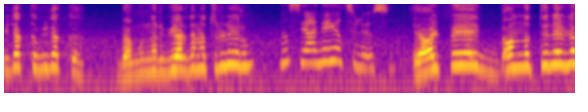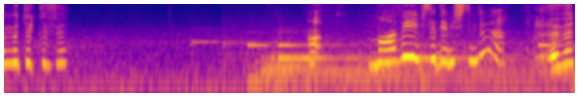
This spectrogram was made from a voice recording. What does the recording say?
Bir dakika bir dakika. Ben bunları bir yerden hatırlıyorum. Nasıl ya, neyi hatırlıyorsun? E Alp Bey'e anlattığın evlenme teklifi. Ha, mavi elbise demiştim değil mi? Evet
